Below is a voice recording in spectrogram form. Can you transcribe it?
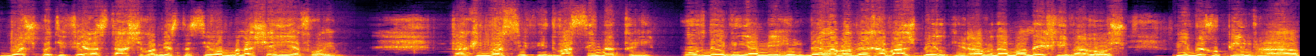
дочь Патифера, старшего местного Сион, Манаше и Ефроим. Так Йосиф и два сына три – ובני בנימין בלבה וחבש בלגרה ונאמן אחי וראש וחופים והר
